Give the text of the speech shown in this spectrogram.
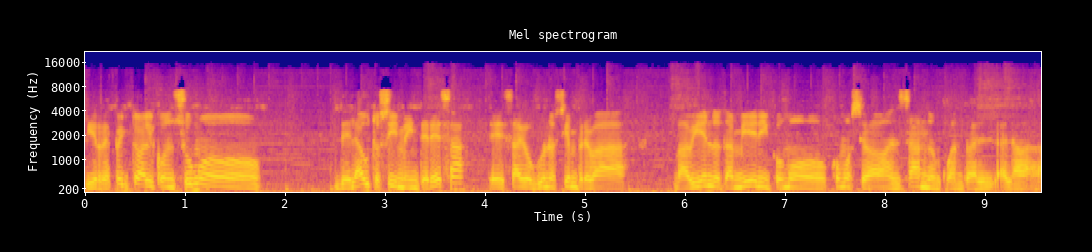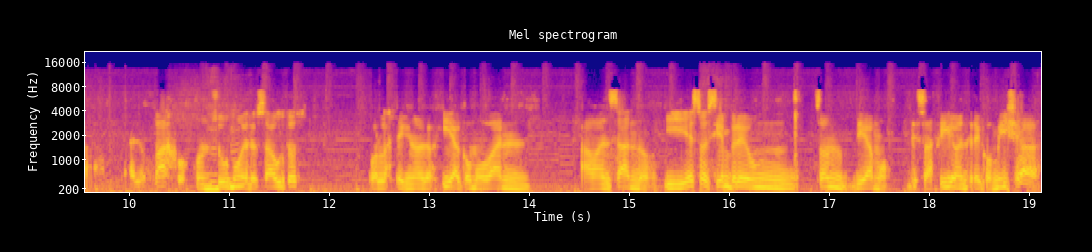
Y respecto al consumo del auto, sí, me interesa. Es algo que uno siempre va, va viendo también y cómo, cómo se va avanzando en cuanto a, los bajos consumos de los autos por las tecnologías, cómo van avanzando. Y eso es siempre un, son, digamos, desafíos entre comillas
